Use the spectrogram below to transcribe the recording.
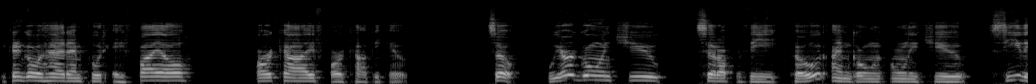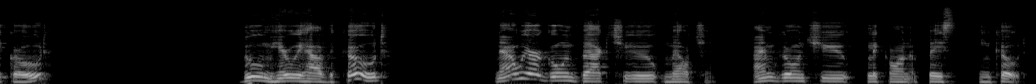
You can go ahead and put a file, archive, or copy code. So we are going to set up the code. I'm going only to see the code. Boom, here we have the code. Now we are going back to MailChimp. I'm going to click on paste in code.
